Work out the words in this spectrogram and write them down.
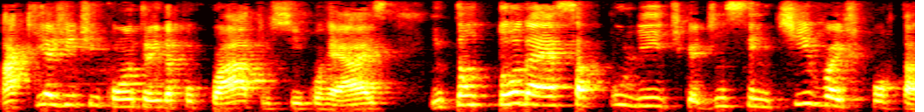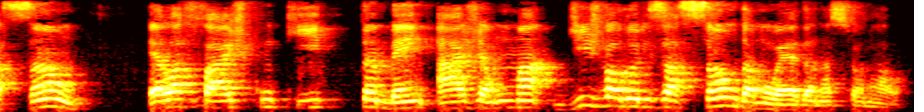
Aqui a gente encontra ainda por 4, 5 reais. Então toda essa política de incentivo à exportação, ela faz com que também haja uma desvalorização da moeda nacional.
